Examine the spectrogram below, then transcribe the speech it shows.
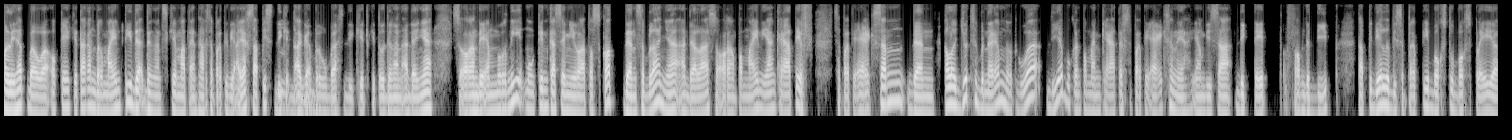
melihat bahwa oke kita akan bermain tidak dengan skema Ten Hag seperti di Ajax tapi sedikit agak Hmm. berubah sedikit gitu. Dengan adanya seorang DM murni mungkin Casemiro atau Scott dan sebelahnya adalah seorang pemain yang kreatif seperti Erikson dan kalau Jude sebenarnya menurut gua dia bukan pemain kreatif seperti Erikson ya yang bisa dictate from the deep tapi dia lebih seperti box to box player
